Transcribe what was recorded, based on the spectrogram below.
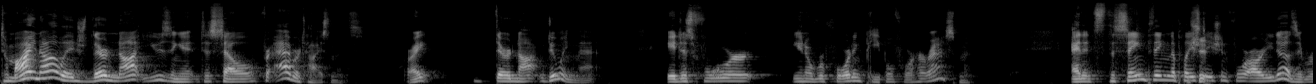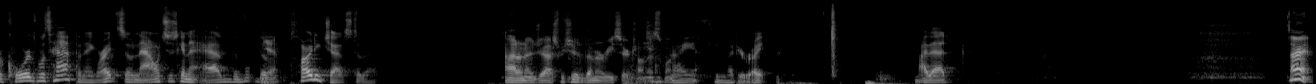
to my knowledge, they're not using it to sell for advertisements, right? They're not doing that. It is for, you know, reporting people for harassment. And it's the same thing the Should- PlayStation 4 already does. It records what's happening, right? So now it's just going to add the, the Yeah. party chats to that. I don't know, Josh. We should have done our research on this one. Right. You might be right. My bad. All right.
